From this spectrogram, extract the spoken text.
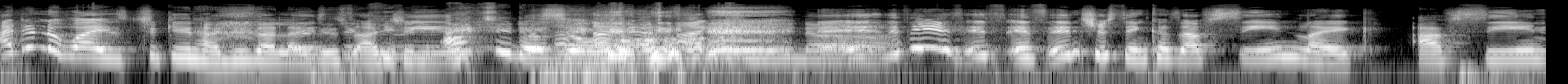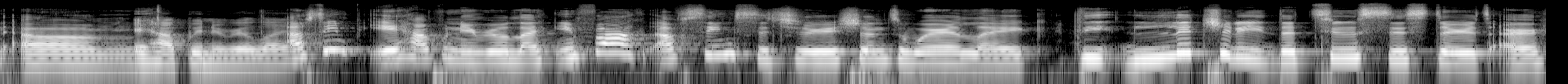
I don't know why it's chicken Hadiza like this. Actually, I actually don't know. actually, no. The thing is, it's it's interesting because I've seen like I've seen um it happen in real life. I've seen it happen in real life. In fact, I've seen situations where like the literally the two sisters are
